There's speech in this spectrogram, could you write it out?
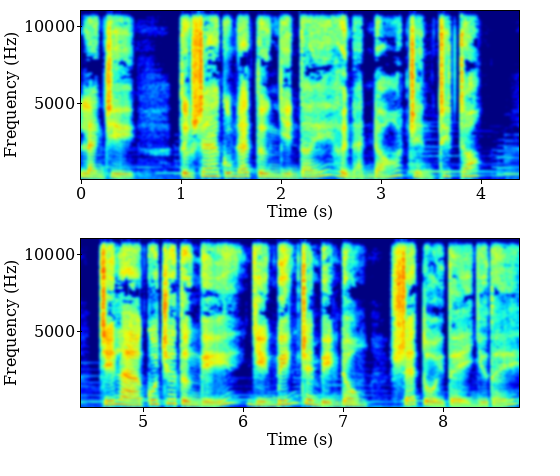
Làng chị thực ra cũng đã từng nhìn thấy hình ảnh đó trên TikTok. Chỉ là cô chưa từng nghĩ diễn biến trên Biển Đông sẽ tồi tệ như thế.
